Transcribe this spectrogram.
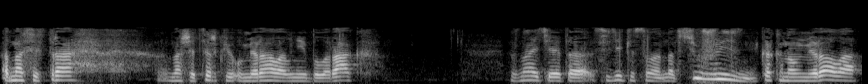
Одна сестра в нашей церкви умирала, у нее был рак. Знаете, это свидетельство на всю жизнь, как она умирала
